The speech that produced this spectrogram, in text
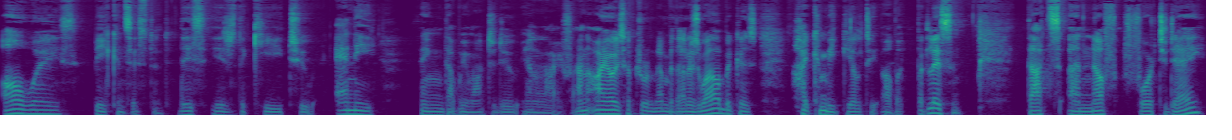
always be consistent. This is the key to any thing that we want to do in life. And I always have to remember that as well because I can be guilty of it. But listen, that's enough for today.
